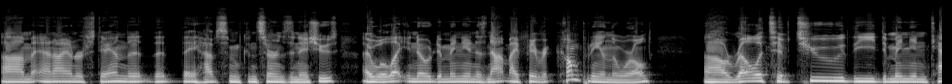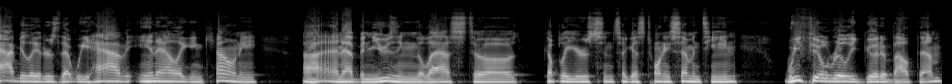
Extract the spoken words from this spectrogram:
Um, and I understand that, that they have some concerns and issues. I will let you know Dominion is not my favorite company in the world. Uh, relative to the Dominion tabulators that we have in Allegan County uh, and have been using the last uh, couple of years since, I guess, 2017, we feel really good about them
